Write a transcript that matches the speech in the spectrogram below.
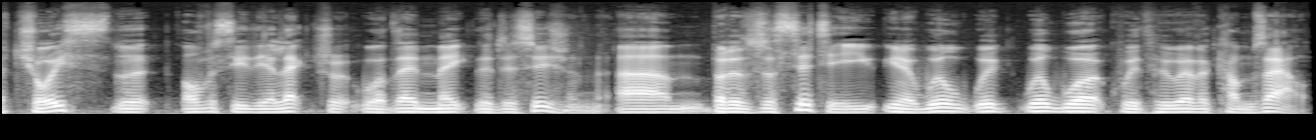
a, choice that obviously the electorate will then make the decision. Um, but as a city, you know, we'll we'll, we'll work with whoever comes out.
